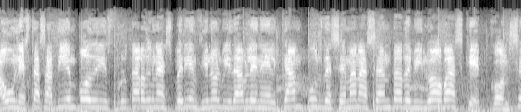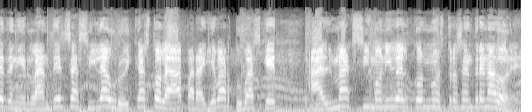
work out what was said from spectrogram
Aún estás a tiempo de disfrutar de una experiencia inolvidable en el campus de Semana Santa de Bilbao Basket, con sede en irlandesa Silauro y Castolá para llevar tu básquet al máximo nivel con nuestros entrenadores.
